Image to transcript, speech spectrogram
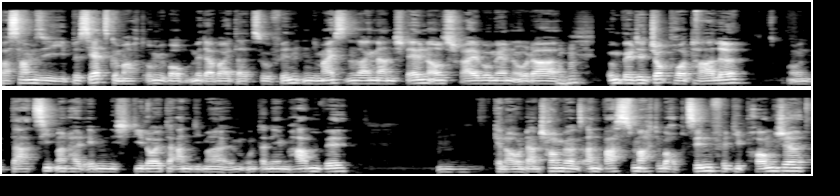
was haben Sie bis jetzt gemacht, um überhaupt Mitarbeiter zu finden. Die meisten sagen dann Stellenausschreibungen oder Mhm. irgendwelche Jobportale. Und da zieht man halt eben nicht die Leute an, die man im Unternehmen haben will. Mm, Genau, und dann schauen wir uns an, was macht überhaupt Sinn für die Branche,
